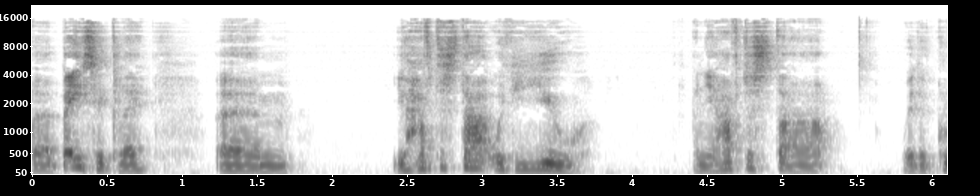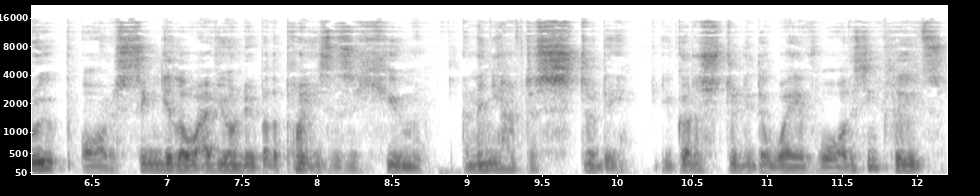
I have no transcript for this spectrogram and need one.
Uh, basically, um, you have to start with you. And you have to start with a group or a singular, whatever you want to do. But the point is, there's a human, and then you have to study. You've got to study the way of war. This includes,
